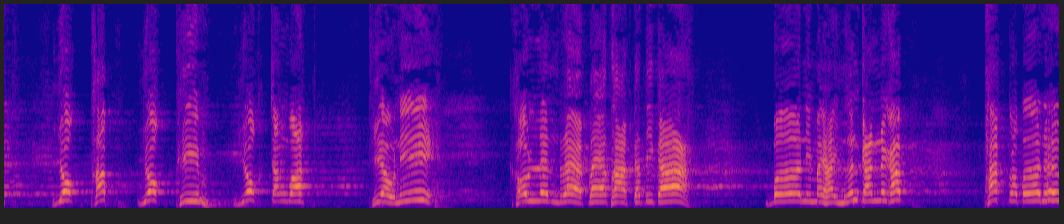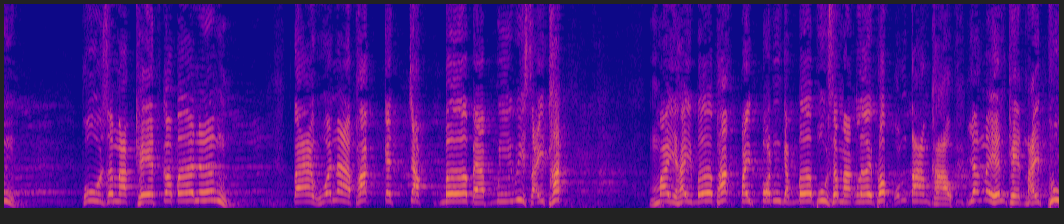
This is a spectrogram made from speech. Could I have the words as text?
ต ยกทัพ ยกทีม ยกจังหวัด เที่ยวนี้เขาเล่นแร่แปรธาตุกติกา เบอร์นี่ไม่ให้เหมือนกันนะครับพักก็เบอร์หนึ่งผู้สมัครเขตก็เบอร์หนึ่งแต่หัวหน้าพักแกจับเบอร์แบบมีวิสัยทัศน์ไม่ให้เบอร์พักไปปนกับเบอร์ผู้สมัครเลย เพราะผมตามข่าว ยังไม่เห็นเขตไหนผู้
